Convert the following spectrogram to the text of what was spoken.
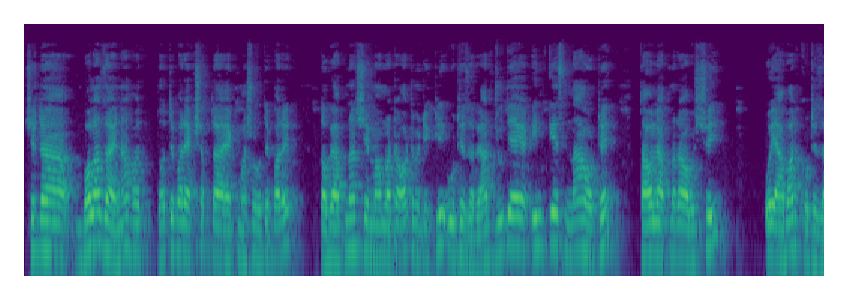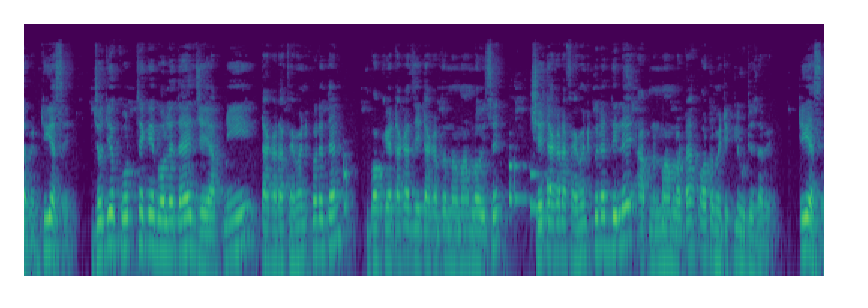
সেটা বলা যায় না হত- পারে এক সপ্তাহ, এক মাসও হতে পারে। তবে আপনার সেই মামলাটা অটোমেটিকলি উঠে যাবে। আর যদি ইন কেস না ওঠে, তাহলে আপনারা অবশ্যই ওই আবার কোর্টে যাবেন, ঠিক আছে? যদিও কোর্ট থেকে বলে দেয় যে আপনি টাকাটা পেমেন্ট করে দেন, বকেয়া টাকা যে টাকার জন্য মামলা হয়েছে, সেই টাকাটা পেমেন্ট করে দিলে আপনার মামলাটা অটোমেটিকলি উঠে যাবে, ঠিক আছে?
